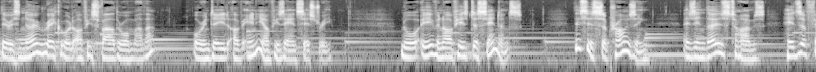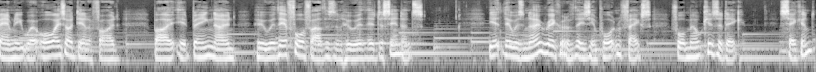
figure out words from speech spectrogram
there is no record of his father or mother, or indeed of any of his ancestry, nor even of his descendants. This is surprising, as in those times heads of family were always identified by it being known who were their forefathers and who were their descendants. Yet there was no record of these important facts for Melchizedek. Second,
